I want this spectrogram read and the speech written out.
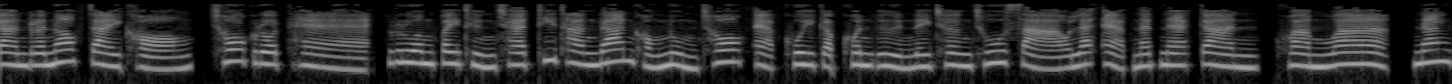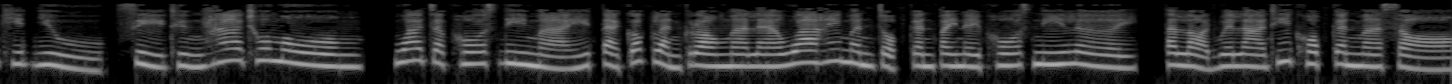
การระนอกใจของโชครถแห่ รวมไปถึงแชทที่ทางด้านของหนุ่มโชคแอบคุยกับคนอื่นในเชิงชู้สาวและแอบนัดแนะกัน ความว่านั่งคิดอยู่ 4-5 ชั่วโมง ว่าจะโพสต์ดีไหม แต่ก็กลั่นกรองมาแล้วว่าให้มันจบกันไปในโพสต์นี้เลย ตลอดเวลาที่คบกันมาสอง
